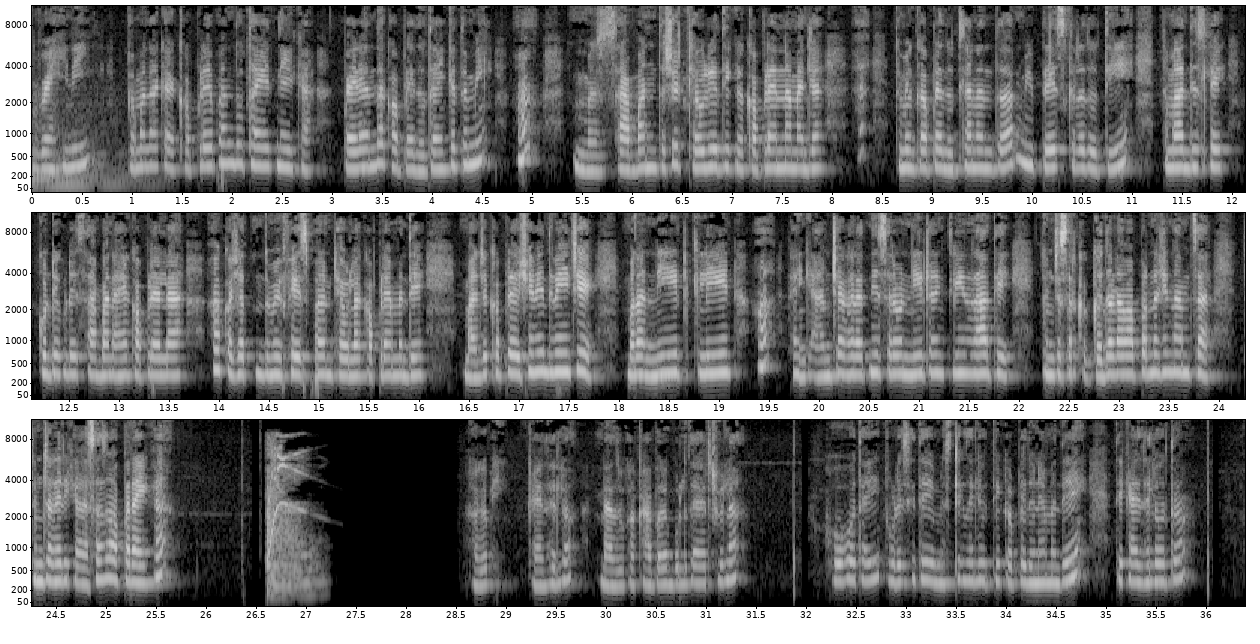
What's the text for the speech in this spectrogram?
वहिनी तुम्हाला काय कपडे पण धुता येत नाही का? पहिल्यांदा कपडे धुताय का तुम्ही? हां? मग साबण तशीच ठेवली होती का कपड्यांना माझ्या? तुम्ही कपडे धुतल्यानंतर मी प्रेस करत होती. तुम्हाला दिसले कुठे कुठे साबण आहे कपड्याला. हां कशातून तुम्ही फेस पण ठेवला कपड्यामध्ये? माझे कपडे असे नाही धुवायचे. मला नीट क्लीन हां? कारण की आमच्या घरातनी सर्व नीट अँड क्लीन राहते. तुमच्यासारखं गदडा वापर ना आमचा. तुमच्या घरी काय असाच वापर आहे का? अगं बाई काय झालं? नाजुका का बरं बोलत आहे अर्जुला हो हो ताई थोडीशी ते मिस्टेक झाली होती कपडे धुण्यामध्ये. ते काय झालं होतं?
